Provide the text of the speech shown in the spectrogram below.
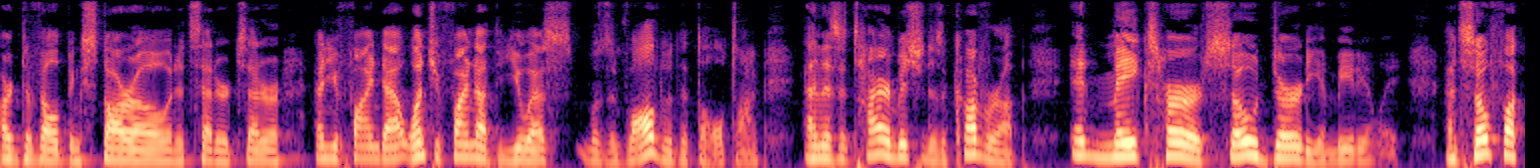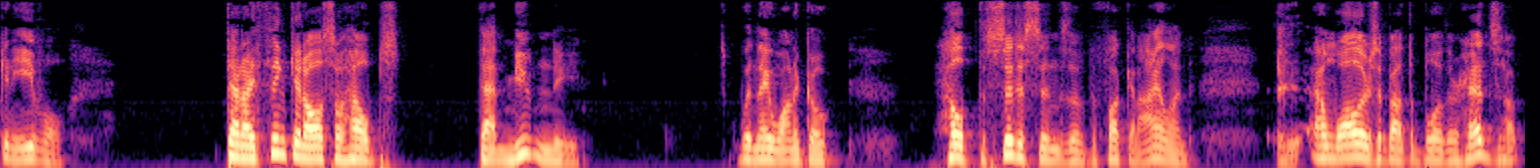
are developing Starro and et cetera, et cetera. And you find out, once you find out the U.S. was involved with it the whole time, and this entire mission is a cover up, it makes her so dirty immediately and so fucking evil that I think it also helps that mutiny when they want to go help the citizens of the fucking island. And Waller's about to blow their heads up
